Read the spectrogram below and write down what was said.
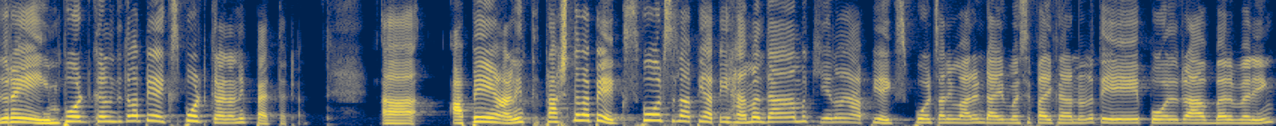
විතර ඉම්පෝර්ට් කරන තම අප එක්ස්පෝර්ට් කරනනි පැත්තට අපේ අනි ප්‍රශ්න අප එක්ස්පෝර්ට්ස් අපි අපි හැමදාම කියන අපි එක්ස්පෝර්ට් අනිවාරෙන් ඩයිවසිෆයි කරන්නන තේ පෝල් රබර්වරින්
